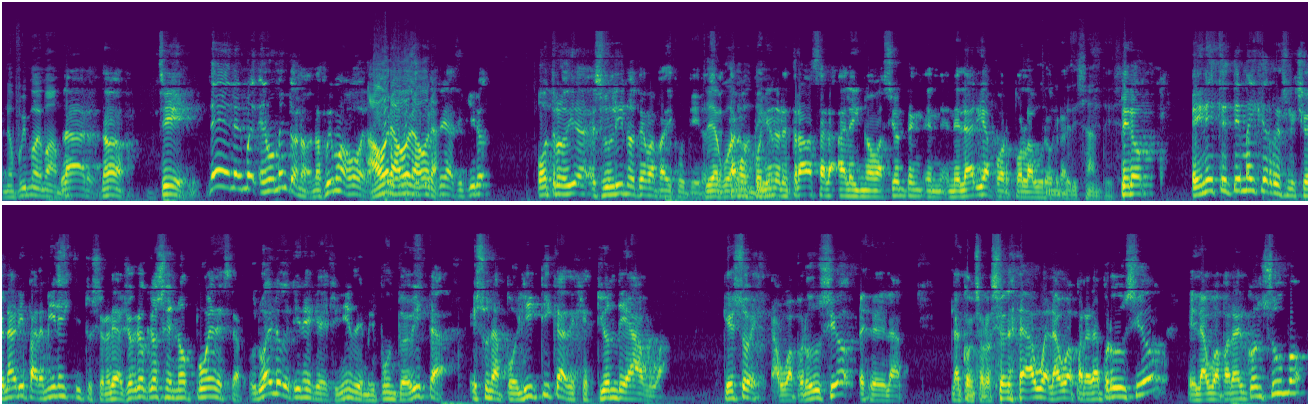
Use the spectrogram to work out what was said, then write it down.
nos, fuimos de mambo. Claro, no, sí, en el, momento no, nos fuimos ahora. Ahora, ahora, ahora. si quiero, otro día es un lindo tema para discutir. estamos poniéndole trabas a la, innovación en, el área por, por la burocracia. Interesante. Pero en este tema hay que reflexionar y para mí la institucionalidad, yo creo que OCE no puede ser. Uruguay lo que tiene que definir, de mi punto de vista, es una política de gestión de agua. Que eso es agua producción, es de la, conservación del agua, el agua para la producción, el agua para el consumo,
